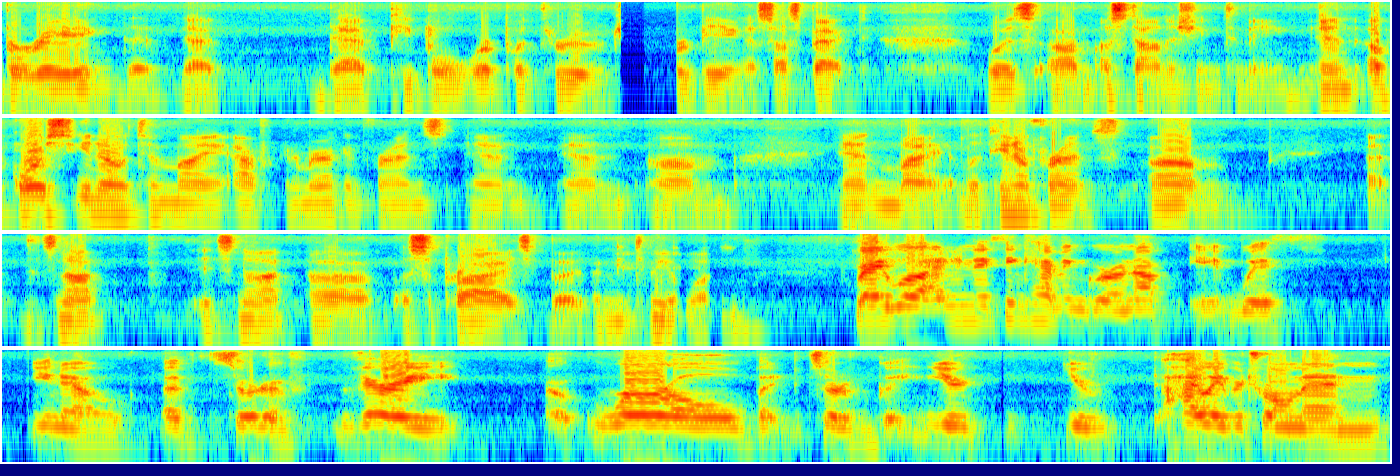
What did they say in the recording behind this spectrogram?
berating that that that people were put through for being a suspect was um, astonishing to me. And of course, you know, to my African American friends and and um, and my Latino friends, um, it's not it's not uh, a surprise, but I mean, to me, it was. Right. Well, I mean, I think having grown up with, you know, a sort of very uh, rural, but sort of your your highway patrolman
